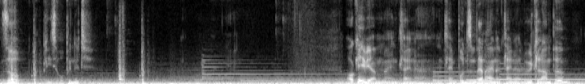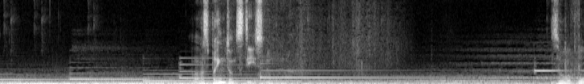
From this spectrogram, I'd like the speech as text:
so, please open it. Okay, wir haben einen kleinen, einen kleinen Bunsenbrenner, eine kleine Lötlampe. Aber was bringt uns dies nun? So, wo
